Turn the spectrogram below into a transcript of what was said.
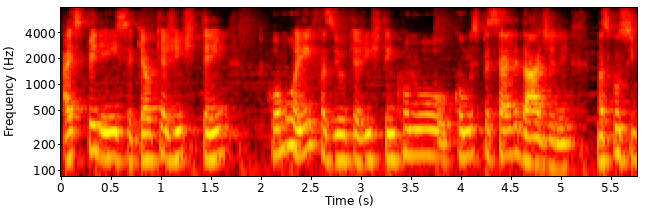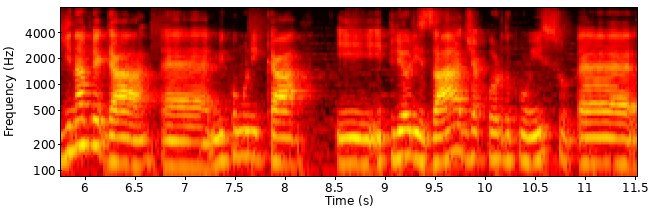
à experiência, que é o que a gente tem como ênfase, o que a gente tem como, como especialidade ali. Mas conseguir navegar, é, me comunicar e, e, priorizar de acordo com isso é,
